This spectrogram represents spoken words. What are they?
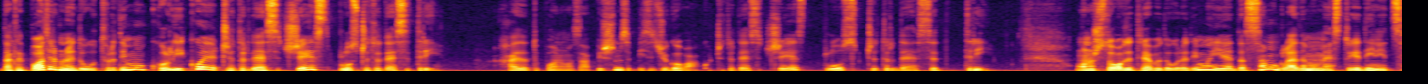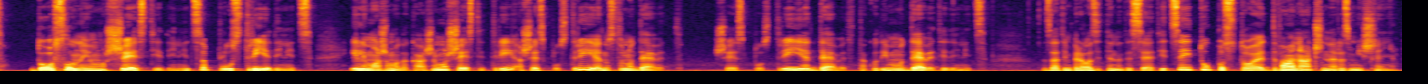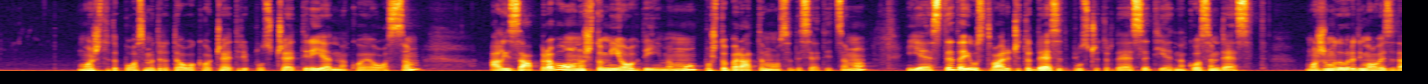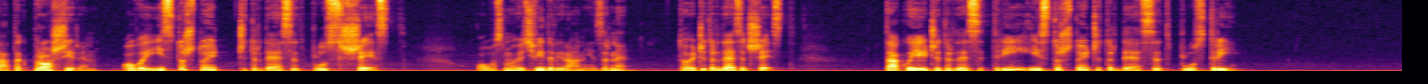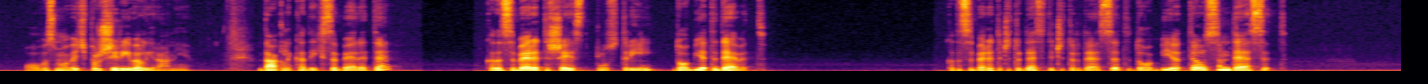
Dakle, potrebno je da utvrdimo koliko je 46 plus 43. Hajde da to ponovo zapišem, zapisat ću ga ovako. 46 plus 43. Ono što ovde treba da uradimo je da samo gledamo mesto jedinica. Doslovno imamo 6 jedinica plus 3 jedinice. Ili možemo da kažemo 6 je 3, a 6 plus 3 je jednostavno 9. 6 plus 3 je 9, tako da imamo 9 jedinica. Zatim prelazite na desetice i tu postoje dva načina razmišljanja. Možete da posmatrate ovo kao 4 plus 4, jednako je 8, ali zapravo ono što mi ovde imamo, pošto baratamo sa deseticama, jeste da je u stvari 40 plus 40 jednako 80. Možemo da uradimo ovaj zadatak prošireno. Ovo je isto što i 40 plus 6. Ovo smo već videli ranije, zar ne? To je 46. Tako je i 43 isto što i 40 plus 3. Ovo smo već proširivali ranije. Dakle, kada ih saberete, kada saberete 6 plus 3, dobijate 9. Kada saberete 40 i 40, dobijate 80.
